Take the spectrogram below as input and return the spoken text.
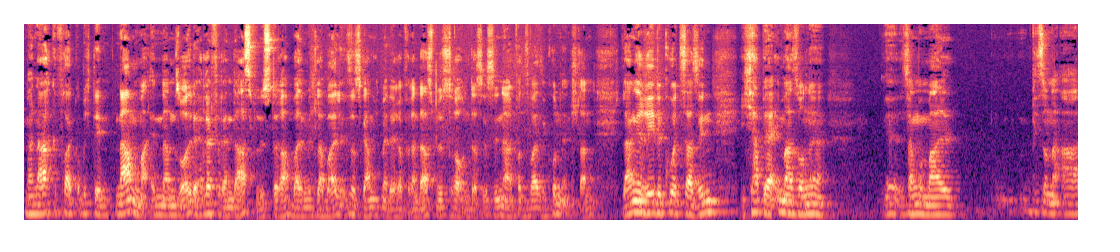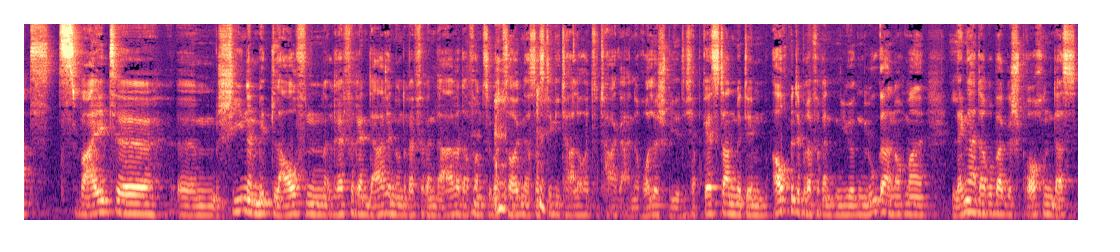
mal nachgefragt, ob ich den Namen mal ändern soll, der Referendarsflüsterer, weil mittlerweile ist es gar nicht mehr der Referendarsflüsterer und das ist innerhalb von zwei Sekunden entstanden. Lange Rede, kurzer Sinn. Ich habe ja immer so eine, sagen wir mal, wie so eine Art zweite ähm, Schiene mitlaufen, Referendarinnen und Referendare davon zu überzeugen, dass das Digitale heutzutage eine Rolle spielt. Ich habe gestern mit dem, auch mit dem Referenten Jürgen Luger nochmal länger darüber gesprochen, dass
